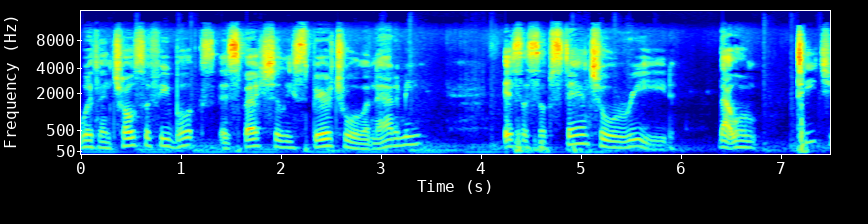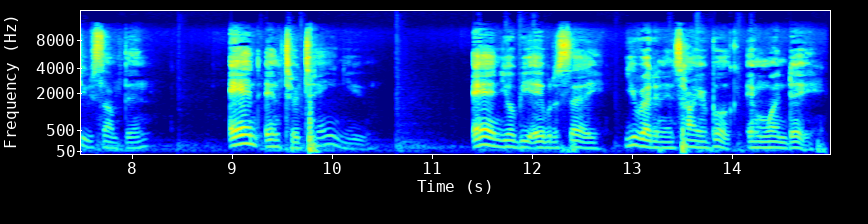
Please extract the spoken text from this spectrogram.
With introsophy books, especially spiritual anatomy, it's a substantial read that will teach you something and entertain you. And you'll be able to say, you read an entire book in one day.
